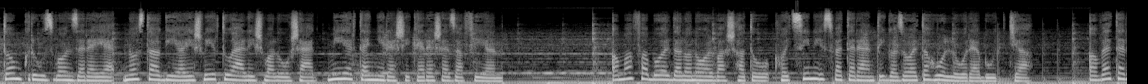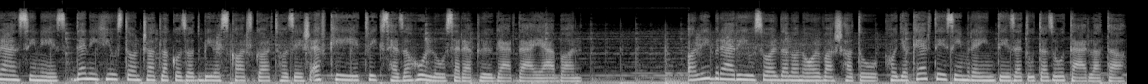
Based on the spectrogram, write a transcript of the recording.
Tom Cruise vonzereje, nosztalgia és virtuális valóság, miért ennyire sikeres ez a film? A MAFA oldalon olvasható, hogy színész veteránt igazolt a Holló rebutja. A veterán színész Danny Houston csatlakozott Bill Skarsgårdhoz és FK Twixhez a Holló szereplőgárdájában. A Librarius oldalon olvasható, hogy a Kertész Imre Intézet utazó tárlata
